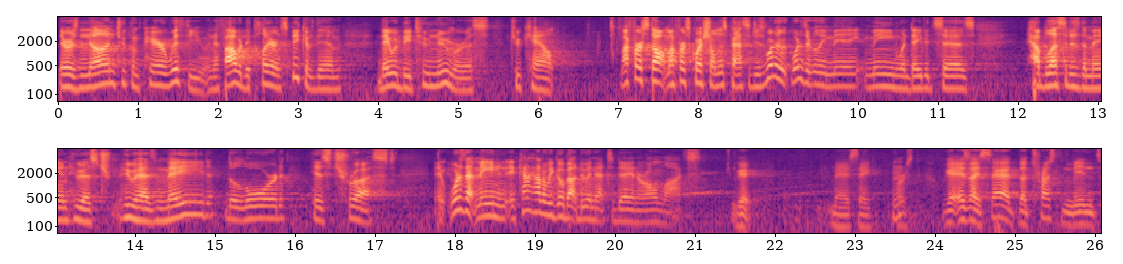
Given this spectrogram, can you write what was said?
There is none to compare with you, and if I would declare and speak of them, they would be too numerous to count. My first thought, my first question on this passage is what, do, what does it really mean, mean when David says, How blessed is the man who has, tr- who has made the Lord his trust? And what does that mean, and, and kind of how do we go about doing that today in our own lives? Okay, may I say hmm? first? Okay, as I said, the trust means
